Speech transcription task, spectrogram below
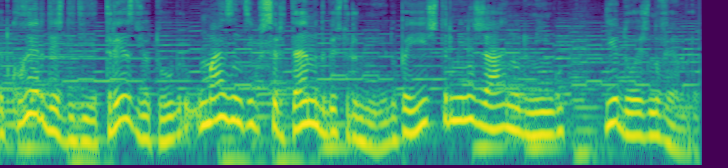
A decorrer desde dia 13 de outubro, o mais antigo certame de gastronomia do país termina já no domingo, dia 2 de novembro.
